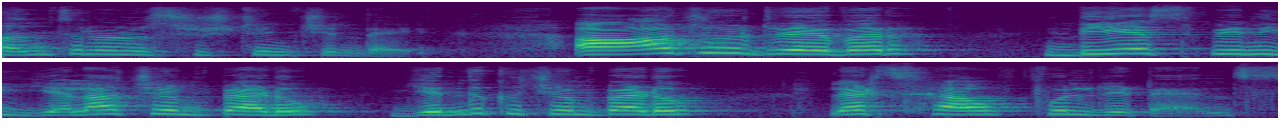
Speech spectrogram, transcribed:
సంచలనం సృష్టించింది. ఆ ఆటో డ్రైవర్ డిఎస్పీని ఎలా చంపాడు? ఎందుకు చంపాడు? లెట్స్ హ్యావ్ ఫుల్ డీటెయిల్స్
